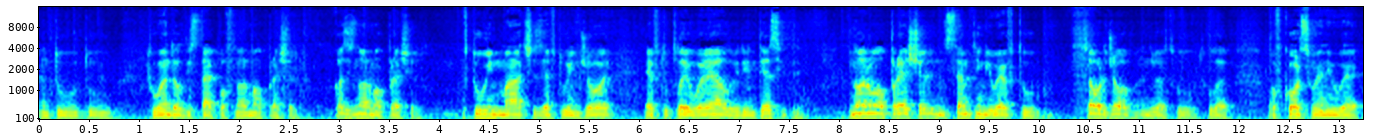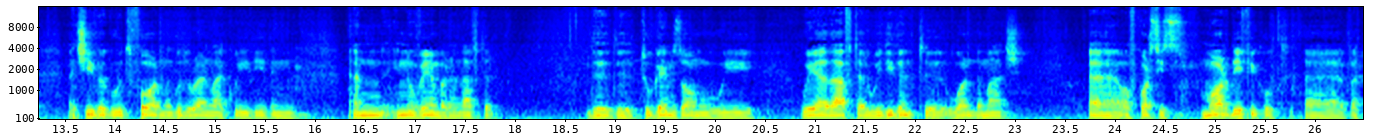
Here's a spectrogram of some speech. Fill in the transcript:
and to to to handle this type of normal pressure, because it's normal pressure. Have to win matches, have to enjoy, have to play well with intensity. Normal pressure is something you have to. It's our job, and you have to, to love. Of course, when you uh, achieve a good form, a good run like we did in and in November, and after the, the two games home we we had after we didn't uh, won the match. Uh, of course, it's more difficult, uh, but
